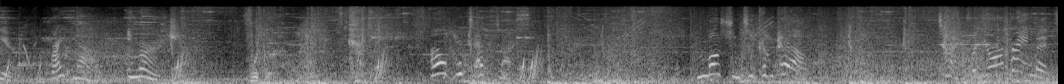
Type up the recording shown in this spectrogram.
Right here. Right now. Emerge. Flicker. I'll protect us. Motion to compel. Time for your arraignment.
